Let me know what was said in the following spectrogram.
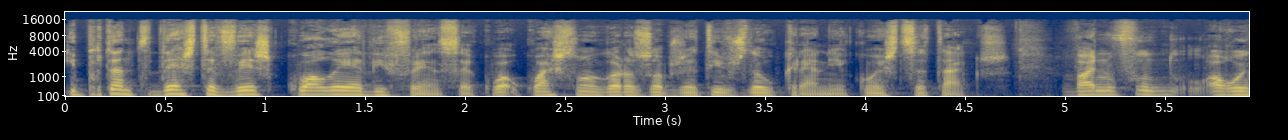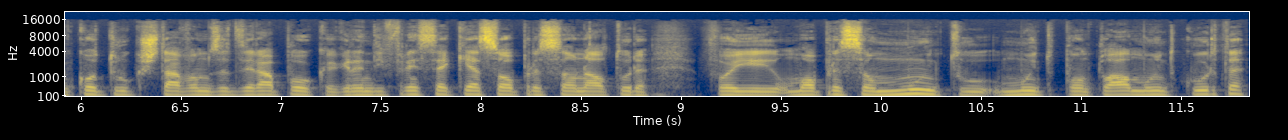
E, portanto, desta vez, qual é a diferença? Quais são agora os objetivos da Ucrânia com estes ataques? Vai, no fundo, ao encontro do que estávamos a dizer há pouco. A grande diferença é que essa operação, na altura, foi uma operação muito, muito pontual, muito curta,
